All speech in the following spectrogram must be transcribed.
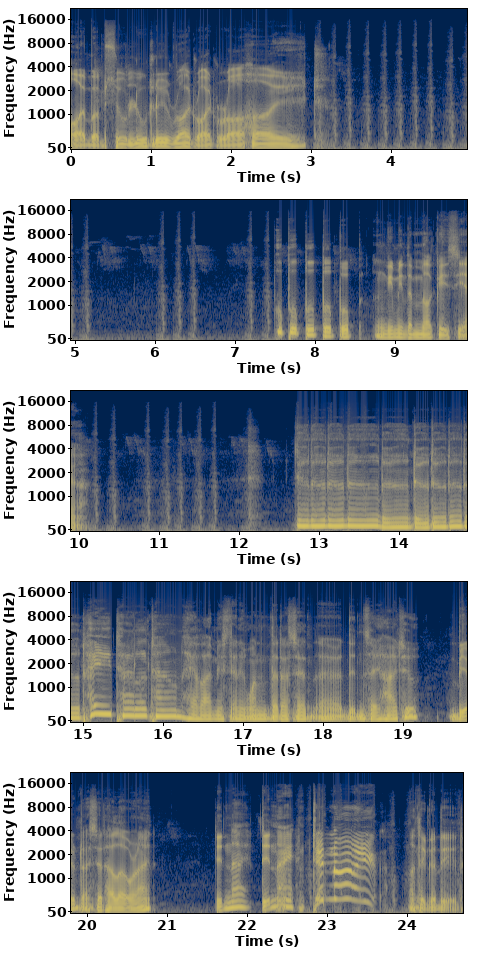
I'm absolutely right, right, right. Boop, boop, boop, boop, boop. Give me the milkies, yeah. Hey, Tattletown. Have I missed anyone that I said uh, didn't say hi to? Beard, I said hello, right? Didn't I? Didn't I? Didn't I? I think I did.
